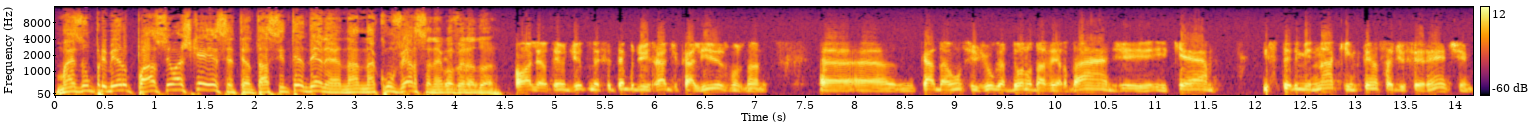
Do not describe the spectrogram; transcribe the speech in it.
mas um primeiro passo eu acho que é esse, é tentar se entender, né? Na, na conversa, né, governador? Olha, eu tenho dito nesse tempo de radicalismos, Nando, eh, eh, cada um se julga dono da verdade e quer exterminar quem pensa diferente.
